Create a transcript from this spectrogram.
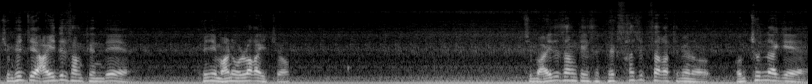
지금 현재 아이들 상태인데 굉장히 많이 올라가 있죠. 지금 아이들 상태에서 144 같으면 어- 엄청나게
